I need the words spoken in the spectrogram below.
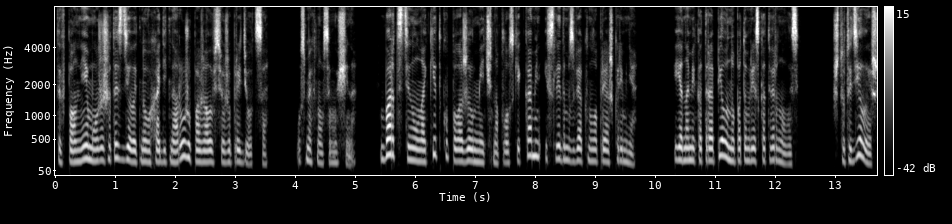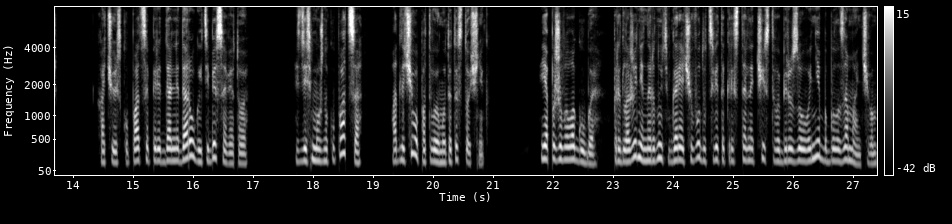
«Ты вполне можешь это сделать, но выходить наружу, пожалуй, все же придется», — усмехнулся мужчина. Барт стянул накидку, положил меч на плоский камень и следом звякнула пряжка ремня. Я на миг оторопела, но потом резко отвернулась. «Что ты делаешь?» «Хочу искупаться перед дальней дорогой, тебе советую». «Здесь можно купаться?» А для чего, по-твоему, этот источник? Я пожевала губы. Предложение нырнуть в горячую воду цвета кристально чистого бирюзового неба было заманчивым.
